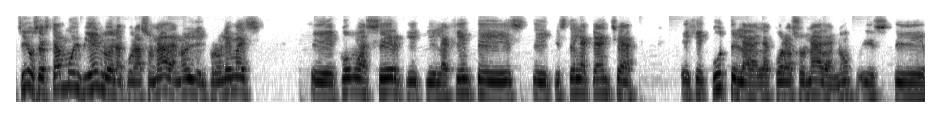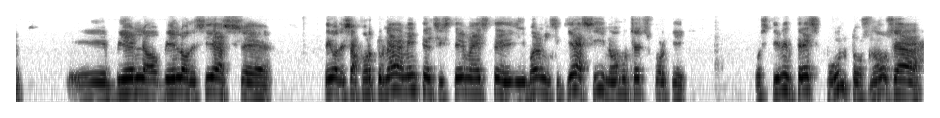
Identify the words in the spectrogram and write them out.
sí, o sea, está muy bien lo de la corazonada, ¿no? el problema es eh, cómo hacer que, la gente este, que está en la cancha ejecute la, corazonada, ¿no? Este, eh, bien, lo, bien lo decías, eh, digo, desafortunadamente el sistema este, y bueno, ni siquiera así, ¿no, muchachos? Porque pues tienen tres puntos, ¿no? O sea,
